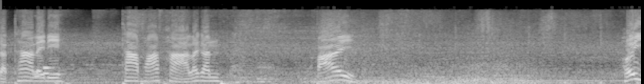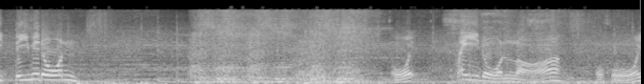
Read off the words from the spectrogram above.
จัดท่าอะไรดี ท่าฟ้าผ่าแล้วกัน ไป เฮ้ย ตีไม่โดน โอ้ย ไม่โดนเหรอ โอ้โหย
